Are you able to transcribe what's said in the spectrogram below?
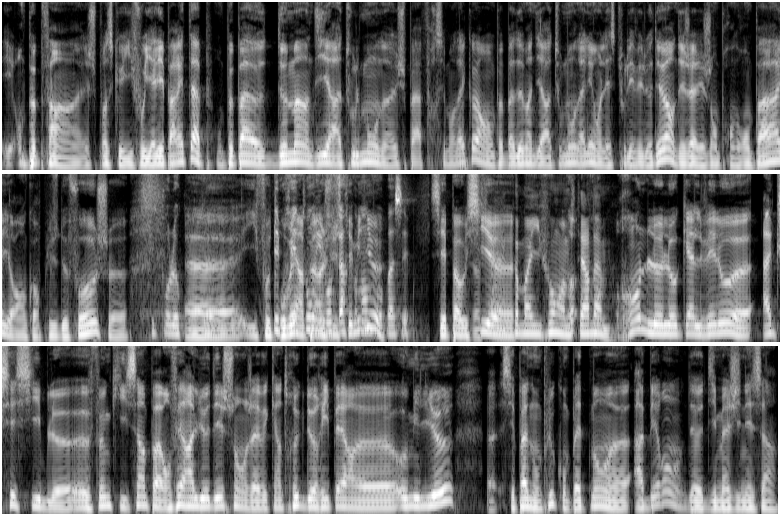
Et on peut, enfin, je pense qu'il faut y aller par étapes. On peut pas euh, demain dire à tout le monde, je suis pas forcément d'accord. On peut pas demain dire à tout le monde, allez, on laisse tous les vélos dehors. Déjà, les gens prendront pas. Il y aura encore plus de fauches. euh, pour le coup, euh, il faut trouver un peu un juste milieu. C'est pas aussi euh, Comment ils font à Amsterdam rendre le local vélo accessible, euh, funky, sympa, en faire un lieu d'échange avec un truc de repair euh, au milieu. euh, c'est pas non plus complètement euh, aberrant d'imaginer ça.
